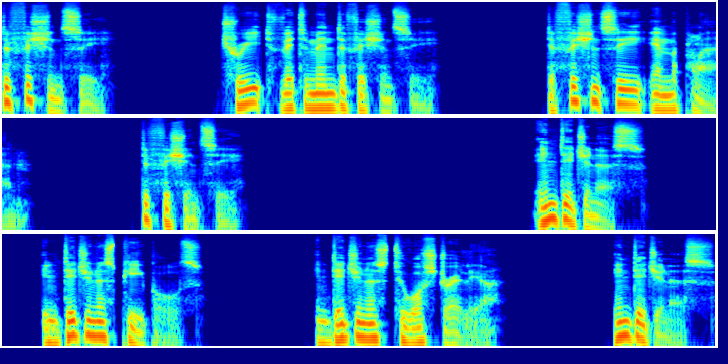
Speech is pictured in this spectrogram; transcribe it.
Deficiency. Treat vitamin deficiency. Deficiency in the plan. Deficiency. Indigenous. Indigenous peoples. Indigenous to Australia. Indigenous.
